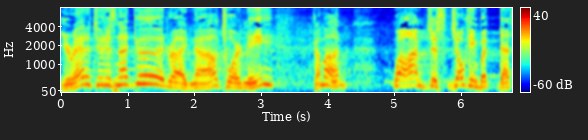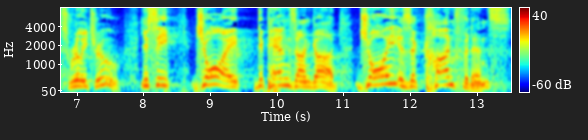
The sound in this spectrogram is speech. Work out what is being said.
Your attitude is not good right now toward me. Come on. Well, I'm just joking, but that's really true. You see, joy depends on God. Joy is a confidence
